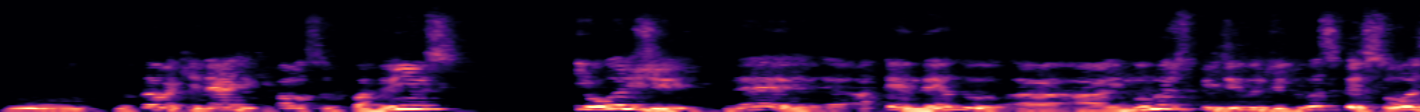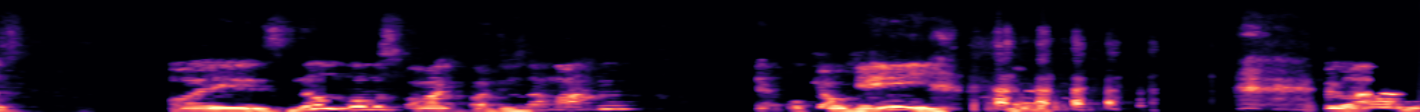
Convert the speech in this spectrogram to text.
do, do Tambaquê Nerd que fala sobre quadrinhos. E hoje, né, atendendo a, a, inúmeros pedidos de duas pessoas, nós não vamos falar de quadrinhos da Marvel, né, porque alguém né, foi lá no,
